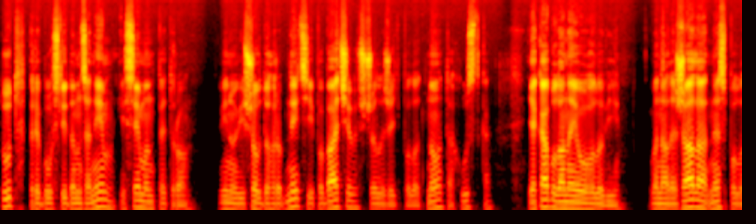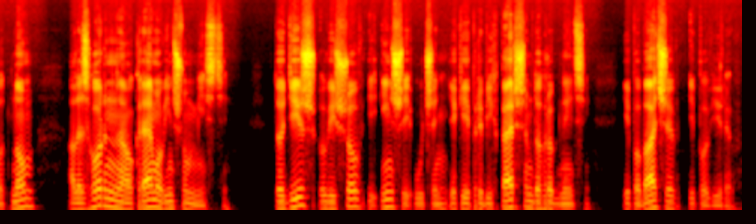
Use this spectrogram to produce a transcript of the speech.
Тут прибув слідом за ним і Симон Петро. Він увійшов до гробниці і побачив, що лежить полотно та хустка, яка була на його голові. Вона лежала не з полотном, але згорнена окремо в іншому місці. Тоді ж увійшов і інший учень, який прибіг першим до гробниці, і побачив, і повірив.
